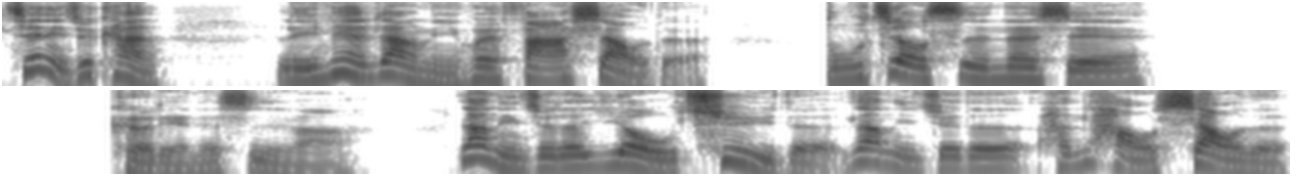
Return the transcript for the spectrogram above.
其实你去看里面，让你会发笑的，不就是那些可怜的事吗？让你觉得有趣的，让你觉得很好笑的，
